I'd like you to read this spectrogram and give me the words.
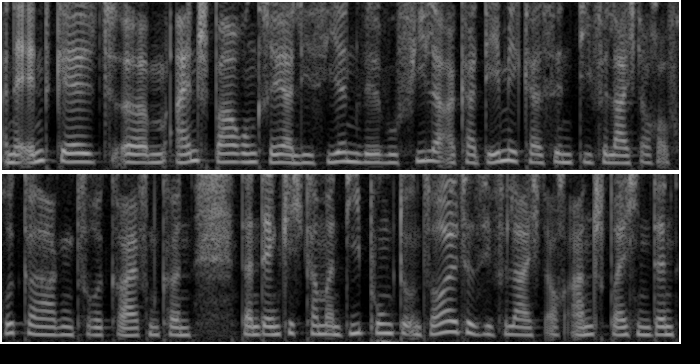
eine Entgelteinsparung ähm, realisieren will, wo viele Akademiker sind, die vielleicht auch auf Rücklagen zurückgreifen können, dann denke ich, kann man die Punkte und sollte sie vielleicht auch ansprechen, denn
